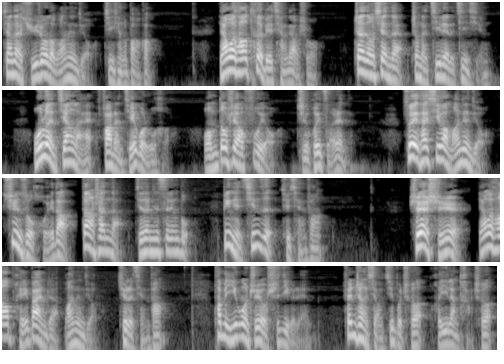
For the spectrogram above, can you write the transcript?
向在徐州的王定久进行了报告。杨伯涛特别强调说，战斗现在正在激烈的进行，无论将来发展结果如何，我们都是要负有指挥责任的。所以他希望王定久迅速回到砀山的集团军司令部，并且亲自去前方。十月十日，杨伯涛陪伴着王定久去了前方。他们一共只有十几个人，分乘小吉普车和一辆卡车，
